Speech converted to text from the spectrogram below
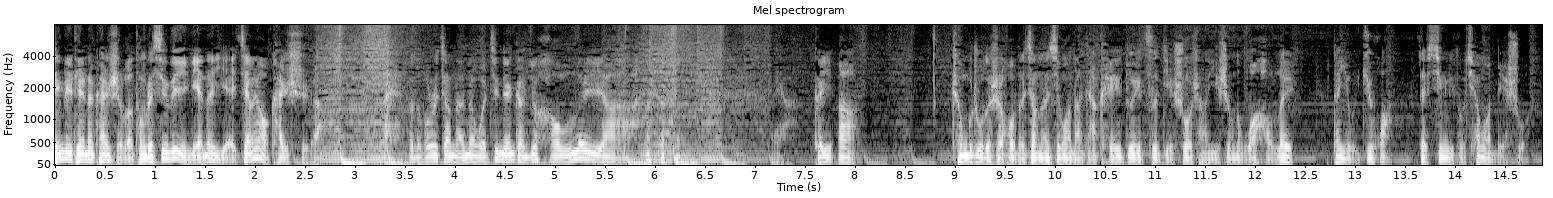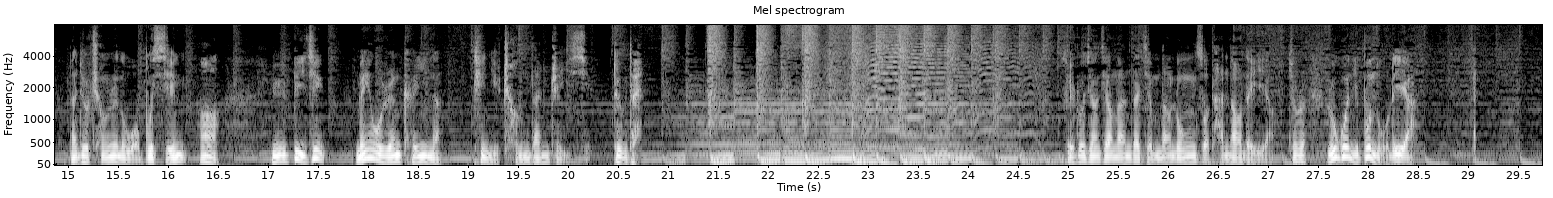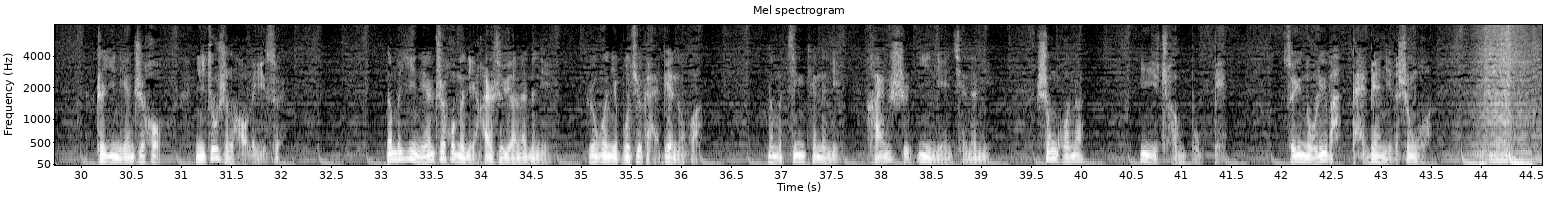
新的一天呢开始了，同时新的一年呢也将要开始啊！哎，我的朋友江南呢，我今年感觉好累呀！哎呀，可以啊，撑不住的时候呢，江南希望大家可以对自己说上一声的“我好累”，但有一句话在心里头千万别说，那就承认的我不行啊！因为毕竟没有人可以呢替你承担这一些，对不对？所以说，像江南在节目当中所谈到的一样，就是如果你不努力啊。这一年之后，你就是老了一岁。那么一年之后的你还是原来的你。如果你不去改变的话，那么今天的你还是一年前的你。生活呢，一成不变。所以努力吧，改变你的生活。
